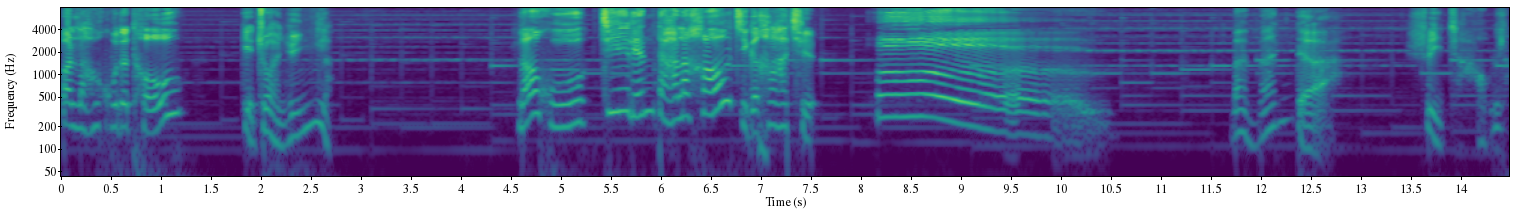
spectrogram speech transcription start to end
把老虎的头给转晕了。老虎接连打了好几个哈欠，哦，慢慢的睡着了。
